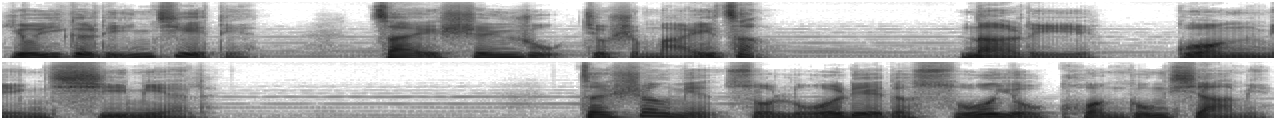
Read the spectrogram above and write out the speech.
有一个临界点，再深入就是埋葬，那里光明熄灭了。在上面所罗列的所有矿工下面，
